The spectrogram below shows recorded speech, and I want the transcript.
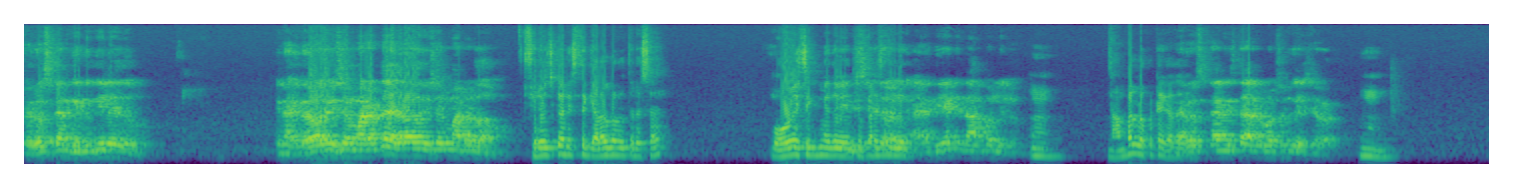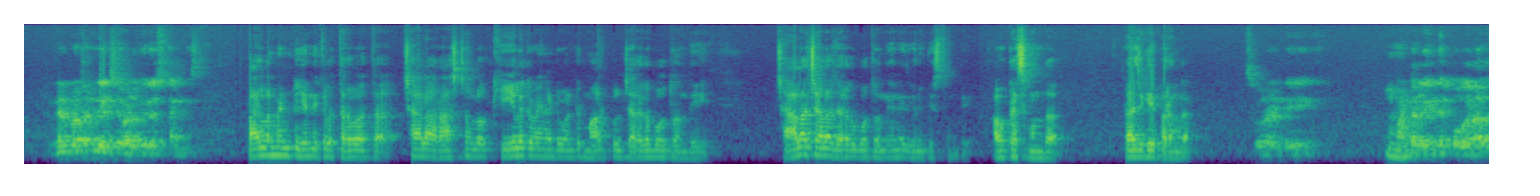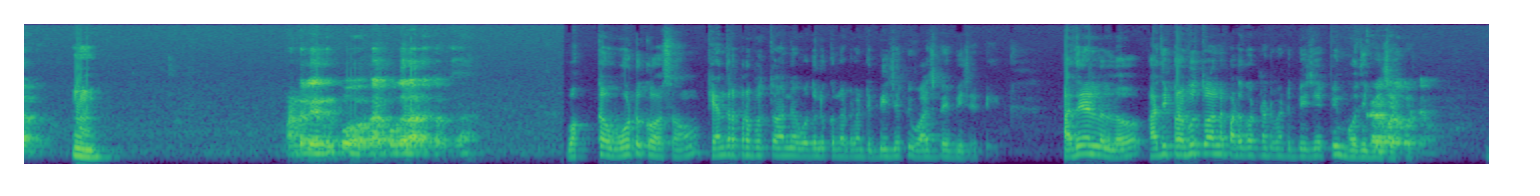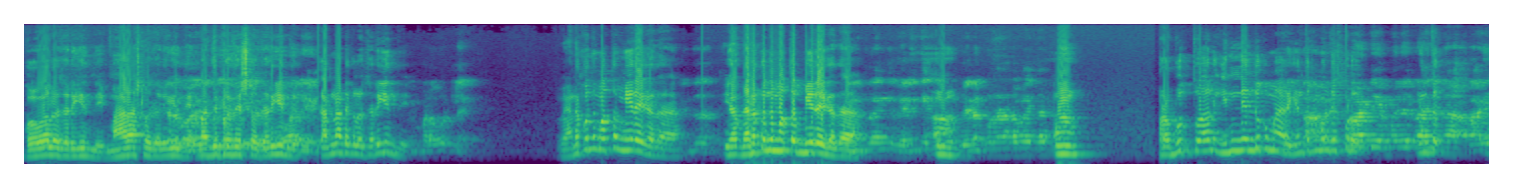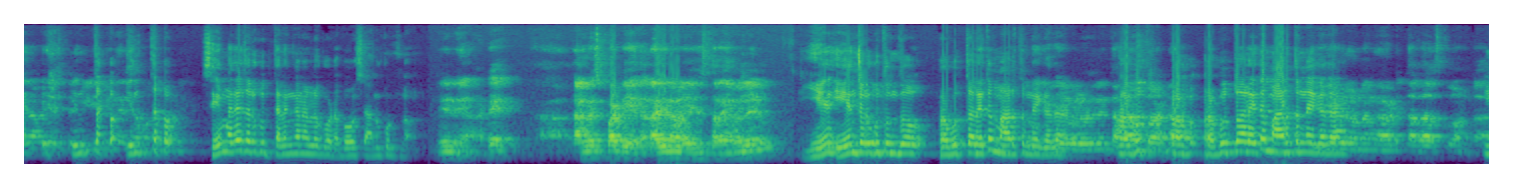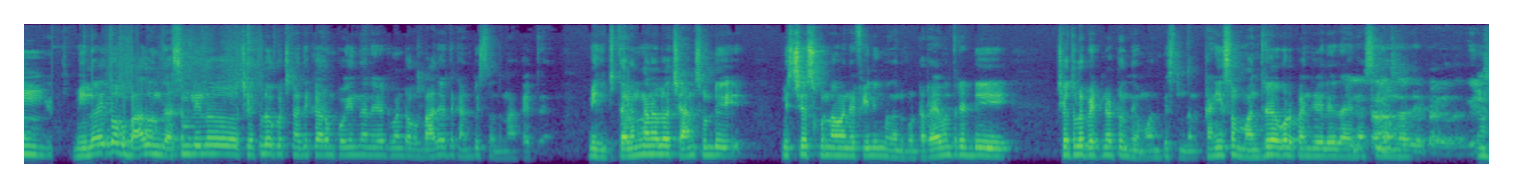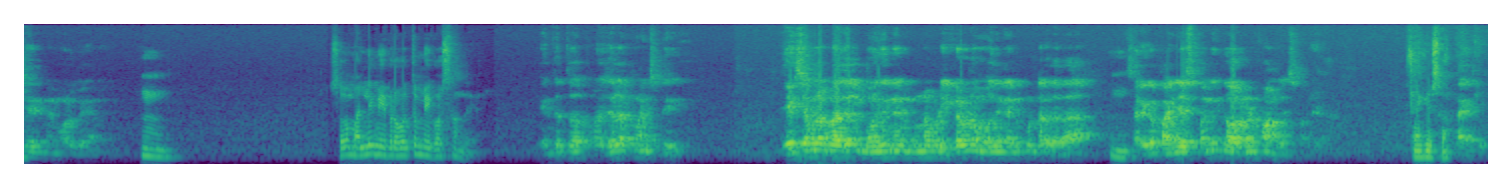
ఫిరోజ్ ఖాన్కి ఎందుకు లేదు నేను హైదరాబాద్ విషయం మాట్లాడితే హైదరాబాద్ విషయం మాట్లాడదాం. ఫిరోజ్ గారు ఇస్తే గెలవగలుగుతారు సార్? ఓవైసీకి మీద వేయించే పరిస్థితి లేదు. నాపల్లిలో. నంబర్లు ఒకటే కదా. ఫిరోజ్ ఖాన్ ఇస్తే హండ్రెడ్ పర్సెంట్ గెలిచేవాడు. హండ్రెడ్ పర్సెంట్ గెలిచేవాడు ఫిరోజ్ ఖాన్ ఇస్తే. పార్లమెంట్ ఎన్నికల తర్వాత చాలా రాష్ట్రంలో కీలకమైనటువంటి మార్పులు జరగబోతోంది. చాలా చాలా జరగబోతోంది అనేది వినిపిస్తుంది. అవకాశం ఉందా? రాజకీయ పరంగా. చూడండి. మంటలు ఏందే పొగరాదంట ఉమ్. మంటలు ఏంది పొగ పొగరాదంట కదా ఒక్క ఓటు కోసం కేంద్ర ప్రభుత్వాన్ని వదులుకున్నటువంటి బీజేపీ వాజ్పేయి బీజేపీ. పదేళ్ళలో పది ప్రభుత్వాలను పడగొట్టినటువంటి బీజేపీ మోదీ బీజేపీ. గోవాలో జరిగింది మహారాష్ట్రలో జరిగింది మధ్యప్రదేశ్లో జరిగింది కర్ణాటకలో జరిగింది. వెనకుంది మొత్తం మీరే కదా. వెనకుంది మొత్తం మీరే కదా. ప్రభుత్వాలు ఇన్నెందుకు మారి ఇంతకుముందు ఎప్పుడు? ఇంత ఇంత ఇంత? సేమ్ అదే జరుగుతుంది తెలంగాణలో కూడా బహుశా అనుకుంటున్నాం. అంటే కాంగ్రెస్ పార్టీ రాజీనామా చేస్తారా ఏం ఏం జరుగుతుందో ప్రభుత్వాలు అయితే మారుతున్నాయి కదా. ప్రభుత్వ ప్రభుత్వాలు అయితే మారుతున్నాయి కదా. మీలో అయితే ఒక బాధ ఉంది. అసెంబ్లీలో చేతిలోకి వచ్చిన అధికారం పోయిందనేటువంటి ఒక బాధ అయితే కనిపిస్తుంది నాకైతే. మీకు తెలంగాణలో ఛాన్స్ ఉండి మిస్ చేసుకున్నాం అనే ఫీలింగ్ ఉంది అనుకుంటా రేవంత్ రెడ్డి చేతిలో పెట్టినట్టుందేమో అనిపిస్తుంది. కనీసం మంత్రిగా కూడా పనిచేయలేదు ఆయన సీఎం. సో మళ్ళీ మీ ప్రభుత్వం మీకు వస్తుంది. ఎంతతో ప్రజలకు మంచిది. దేశంలో ప్రజలు మోదీని ఎన్నుకున్నప్పుడు ఇక్కడ కూడా మోదీని ఎన్నుకుంటారు కదా. సరిగా పని చేసుకొని గవర్నమెంట్ ఫామ్ చేసుకోవాలి thank you sir thank you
